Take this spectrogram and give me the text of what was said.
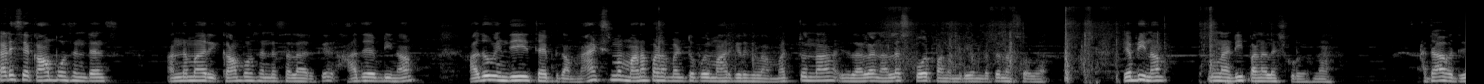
கடைசியாக காம்பவுண்ட் சென்டென்ஸ் அந்த மாதிரி காம்பவுண்ட் சென்டென்ஸ் எல்லாம் இருக்குது அது எப்படின்னா அதுவும் இந்த டைப் தான். மேக்ஸிமம் மனப்பாடம் பண்ணிட்டு போய் மார்க் எடுக்கலாம் மட்டும்தான் இதிலலாம் நல்லா ஸ்கோர் பண்ண முடியுன்றதை நான் சொல்லுவேன். எப்படின்னா நான் டீப் அனலைஸ் கொடுக்குறேன் அதாவது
